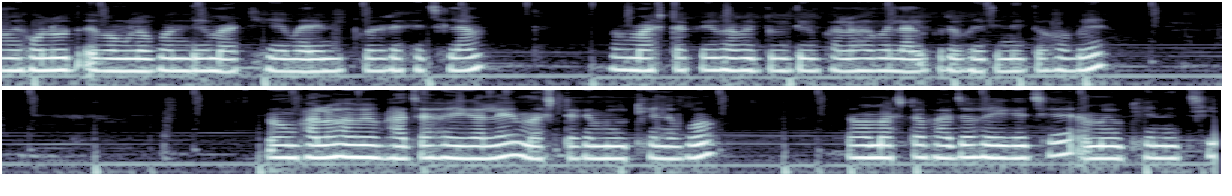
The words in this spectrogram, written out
আমি হলুদ এবং লবণ দিয়ে মাখিয়ে ম্যারিনেট করে রেখেছিলাম। এবং মাছটাকে এইভাবে দুই দিক ভালোভাবে লাল করে ভেজে নিতে হবে। এবং ভালোভাবে ভাজা হয়ে গেলে মাছটাকে আমি উঠিয়ে নেব। তো আমার মাছটা ভাজা হয়ে গেছে, আমি উঠিয়ে নিচ্ছি।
